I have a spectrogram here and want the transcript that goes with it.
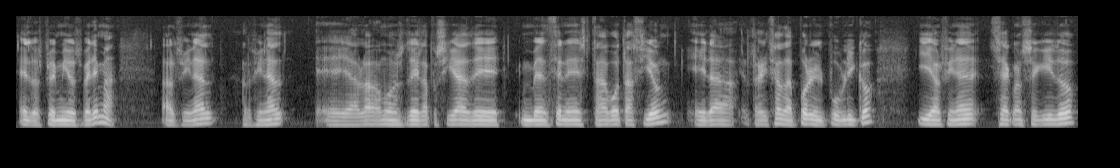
en los premios Berema. Al final, al final eh, hablábamos de la posibilidad de vencer en esta votación, era realizada por el público y al final se ha conseguido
